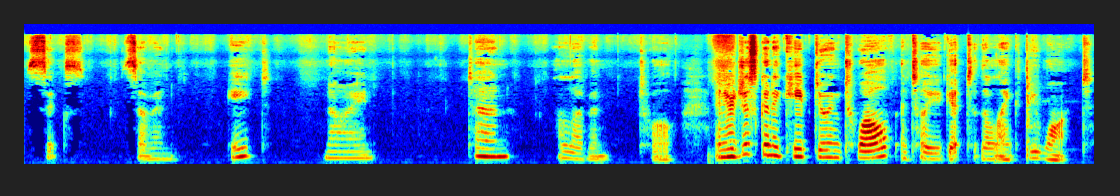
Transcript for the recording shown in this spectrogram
6, 7, 8, 9, 10, 11, 12. And you're just going to keep doing 12 until you get to the length you want.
